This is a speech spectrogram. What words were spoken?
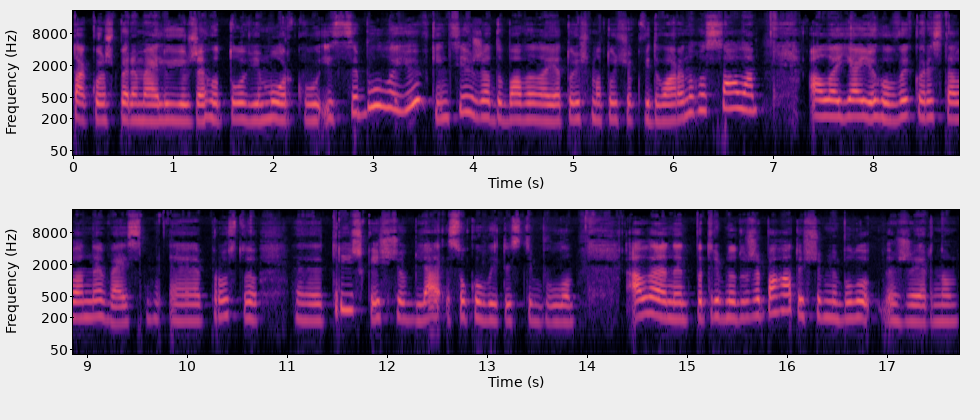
також перемелюю вже готові моркву із цибулею. В кінці вже додала я той шматочок відвареного сала, але я його використала не весь. Просто трішки, щоб для соковитості було. Але не потрібно дуже багато, щоб не було жирно.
